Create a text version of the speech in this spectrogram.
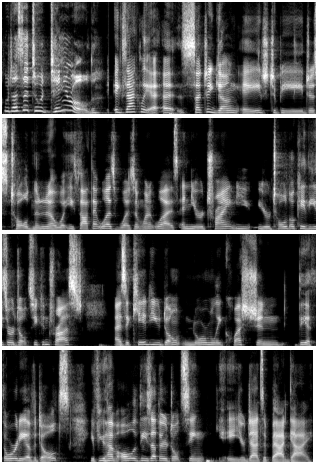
who does it to a 10 year old? Exactly. At, at, such a young age to be just told, no, no, no, what you thought that was wasn't what it was. And you're trying, you, you're told, okay, these are adults you can trust. As a kid, you don't normally question the authority of adults. If you have all of these other adults saying, hey, your dad's a bad guy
